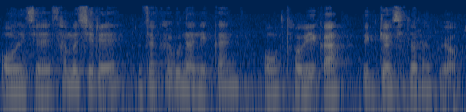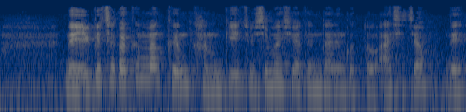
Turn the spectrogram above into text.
어, 이제 사무실에 도착하고 나니까 어, 더위가 느껴지더라고요. 네, 일교차가 큰 만큼 감기 조심하셔야 된다는 것도 아시죠? 네,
